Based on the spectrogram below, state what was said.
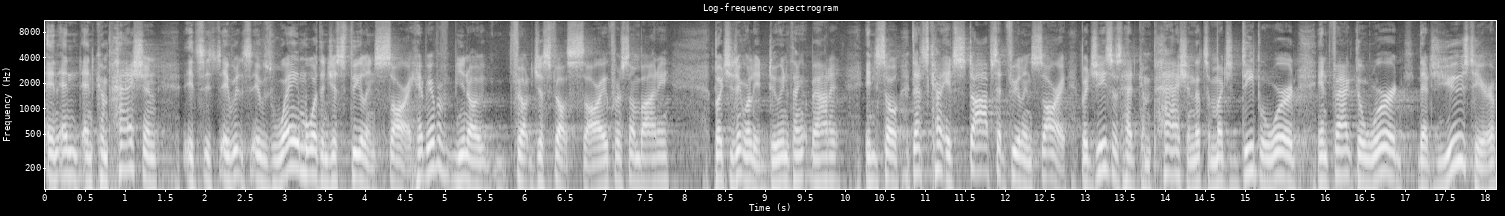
And, and, and compassion, it's, it's, it, was, it was way more than just feeling sorry. Have you ever, you know, felt, just felt sorry for somebody, but you didn't really do anything about it? And so that's kind of, it stops at feeling sorry. But Jesus had compassion. That's a much deeper word. In fact, the word that's used here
